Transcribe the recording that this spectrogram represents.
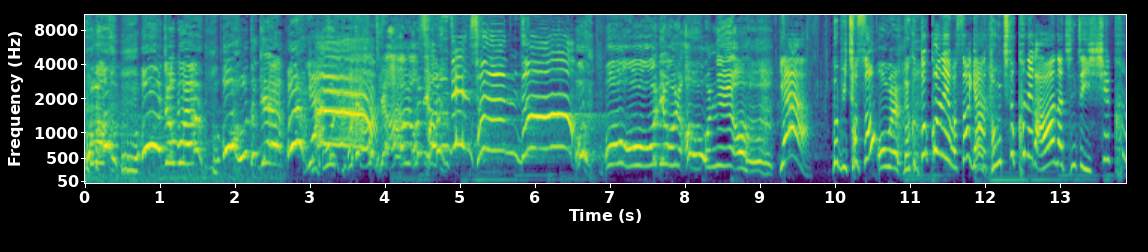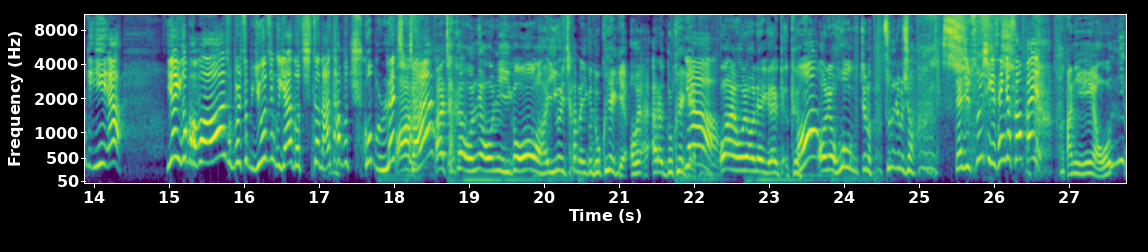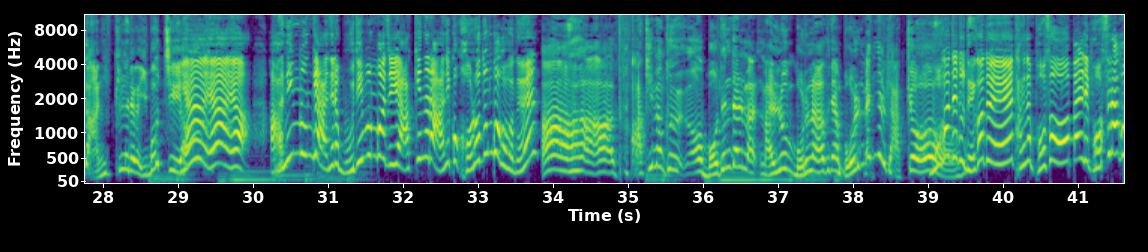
어머! 어, 저 뭐야? 어, 어떡해? 어, 야! 어떡해, 어떡해? 아, 언니! 성진순 너! 어, 어, 언니, 언니, 어, 언니, 어. 야! 너 미쳤어? 어, 왜? 내가 그또 꺼내 입었어? 야, 덩치도 큰 애가, 아, 나 진짜 이 실 큰 게, 이, 야! 야, 이거 봐봐. 저 벌써 미워진 거. 야, 너 진짜 나한테 한번 죽어볼래, 진짜? 아, 아, 잠깐, 언니, 언니, 이거, 아, 이거, 잠깐만, 이거 놓고 얘기해. 어, 알아, 놓고 얘기해. 야! 어, 언니, 언니, 그, 그, 어? 언니, 호흡 좀, 숨 좀 쉬어. 내가 지금 숨쉬게 생겼어? 빨리! 아니, 언니가 안 입길래 내가 입었지. 야, 야, 야! 안 입은 게 아니라 못 입은 거지. 아끼느라 안 입고 걸어둔 거거든? 아, 아, 아, 아 끼면 그, 어, 뭐 된다는 말, 말로 모르나? 그냥 뭘 맨날 이렇게 아껴. 뭐가 돼도 내가 돼. 당장 벗어. 빨리 벗으라고!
